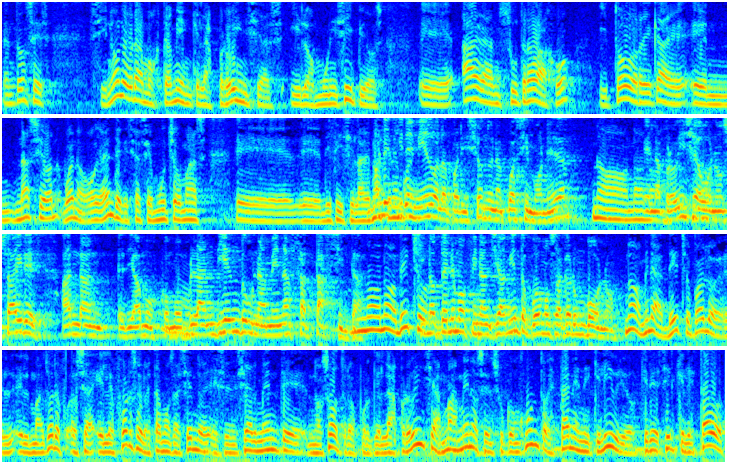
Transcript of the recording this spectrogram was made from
Entonces, si no logramos también que las provincias y los municipios eh, hagan su trabajo, y todo recae en Nación, bueno, obviamente que se hace mucho más eh, de- difícil. ¿No Además, le ten en tiene cuenta- miedo a la aparición de una cuasi moneda? No, no, En no. la provincia de Buenos Aires andan, eh, digamos, como blandiendo una amenaza tácita. No, no, de hecho- Si no tenemos financiamiento, podemos sacar un bono. No, mira, de hecho, Pablo, el, el mayor, o sea, el esfuerzo lo estamos haciendo esencialmente nosotros, porque las provincias más o menos en su conjunto están en equilibrio. Quiere decir que el Estado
